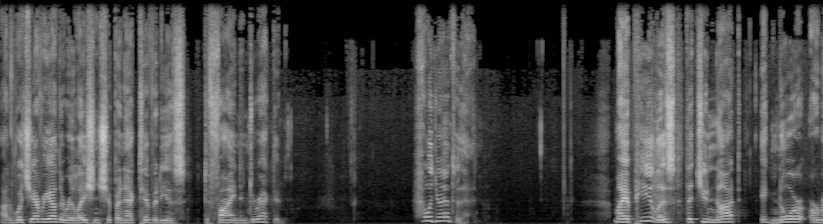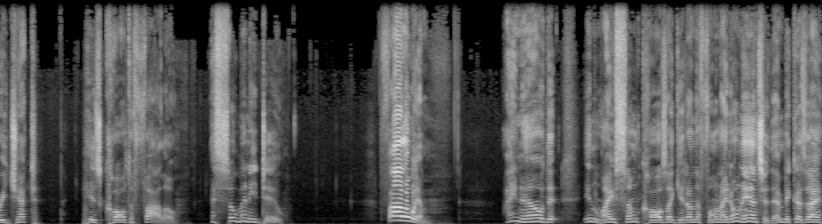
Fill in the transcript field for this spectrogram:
out of which every other relationship and activity is defined and directed? How would you answer that? My appeal is that you not ignore or reject his call to follow, as so many do. Follow him. I know that in life, some calls I get on the phone, I don't answer them because I,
